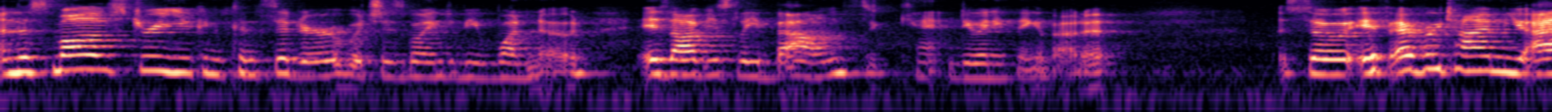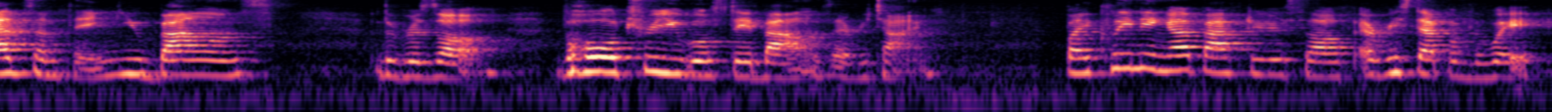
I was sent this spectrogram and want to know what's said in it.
And the smallest tree you can consider, which is going to be one node, is obviously balanced. You can't do anything about it. So if every time you add something, you balance the result, the whole tree will stay balanced every time. By cleaning up after yourself every step of the way,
